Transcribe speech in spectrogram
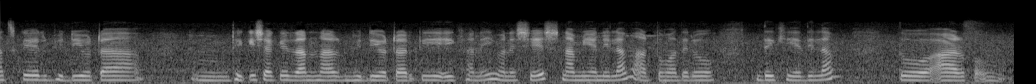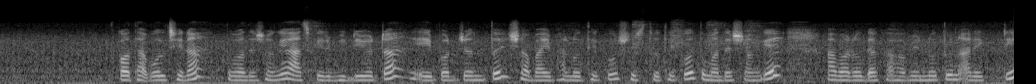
আজকের ভিডিওটা ঢেঁকি শাকের রান্নার ভিডিওটা আর কি এইখানেই মানে শেষ। নামিয়ে নিলাম আর তোমাদেরও দেখিয়ে দিলাম। তো আর কথা বলছি না। তোমাদের সঙ্গে আজকের ভিডিওটা এই পর্যন্তই। সবাই ভালো থেকো, সুস্থ থেকো। তোমাদের সঙ্গে আবারও দেখা হবে নতুন আরেকটি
